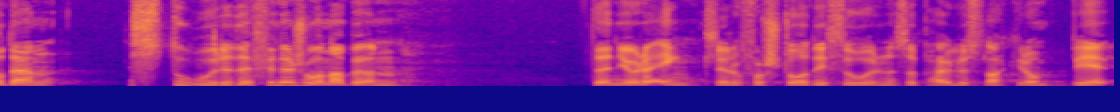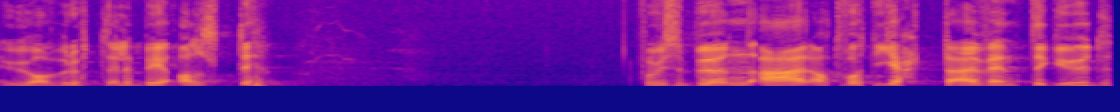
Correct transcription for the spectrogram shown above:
Og Den store definisjonen av bønn den gjør det enklere å forstå disse ordene som Paulus snakker om. Be uavbrutt, eller be alltid. For Hvis bønn er at vårt hjerte er vendt til Gud,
